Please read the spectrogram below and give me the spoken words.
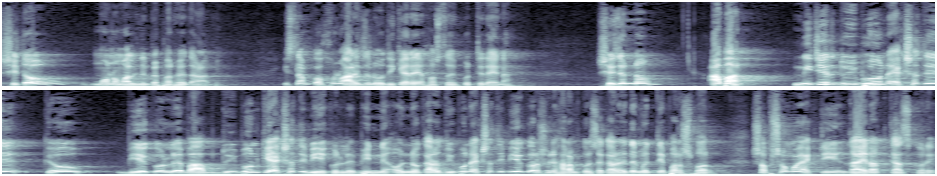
সেটাও মনোমালিনের ব্যাপার হয়ে দাঁড়াবে। ইসলাম কখনো আরেকজনের অধিকারে হস্তক্ষেপ করতে দেয় না। সেই জন্য আবার নিজের দুই বোন একসাথে কেউ বিয়ে করলে বা দুই বোনকে একসাথে বিয়ে করলে ভিন্ন, অন্য কারও দুই বোন একসাথে বিয়ে করা সেটা হারাম করেছে, কারণ এদের মধ্যে পরস্পর সবসময় একটি গায়রত কাজ করে।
